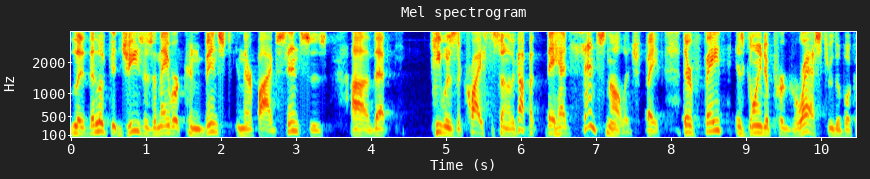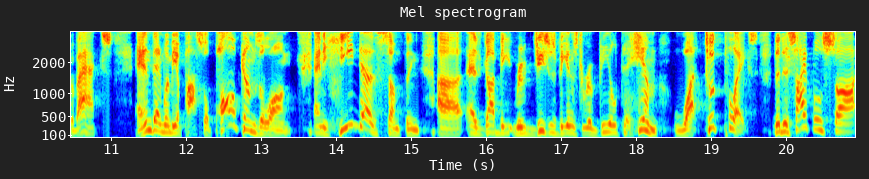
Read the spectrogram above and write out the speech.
they looked at Jesus and they were convinced in their five senses, uh, that he was the Christ, the Son of the God, but they had sense knowledge faith. Their faith is going to progress through the book of Acts. And then when the apostle Paul comes along and he does something, uh, as God, be, Jesus begins to reveal to him what took place. The disciples saw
